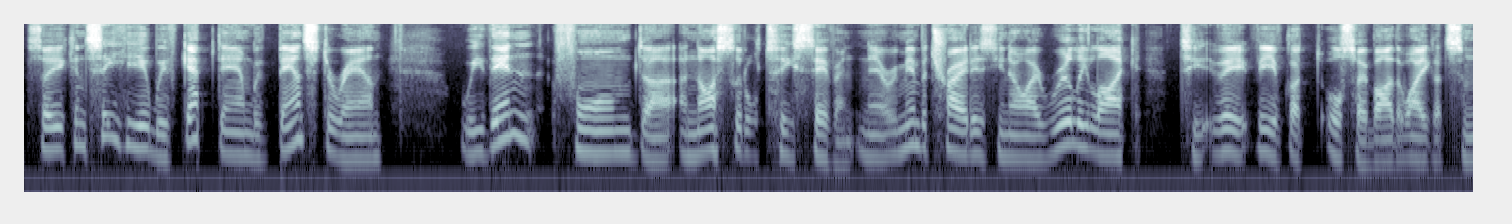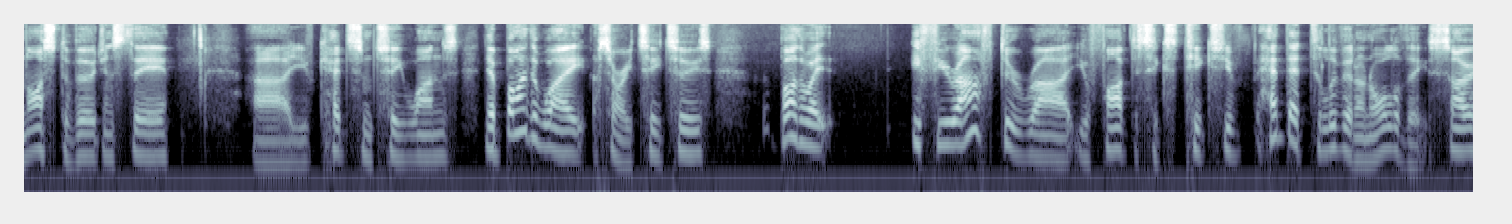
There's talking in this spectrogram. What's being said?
so you can see here we've gapped down we've bounced around. We then formed uh, a nice little T7 now remember traders you know I really like T you've got also by the way you got some nice divergence there. Uh, you've had some T1s now by the way sorry T2s by the way if you're after uh, your five to six ticks you've had that delivered on all of these. So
